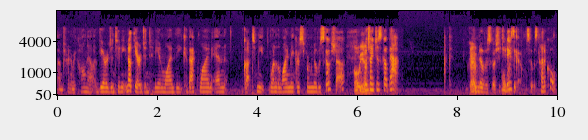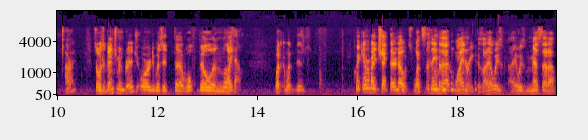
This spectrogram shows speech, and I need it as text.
I'm trying to recall now the Argentinian, not the Argentinian wine, the Quebec wine, and got to meet one of the winemakers from Nova Scotia, Oh yeah. which I just got back from okay. Nova Scotia two Okay. days ago. So it was kind of cool. All right. So was it Benjamin Bridge or was it uh, Wolfville and Light? Wolfville. What what is? Quick, everybody, check their notes. What's the name of that winery? Because I always I always mess that up.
